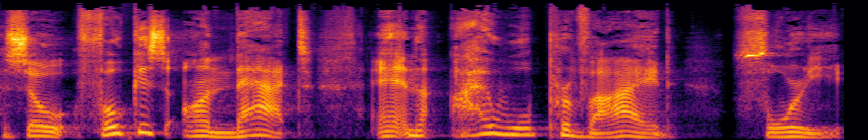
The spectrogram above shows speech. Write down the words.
So focus on that and I will provide for you.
